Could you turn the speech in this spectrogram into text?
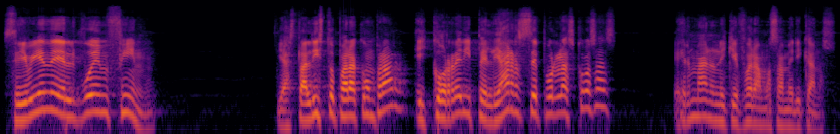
Si viene el buen fin, ya está listo para comprar y correr y pelearse por las cosas. Hermano, ni que fuéramos americanos.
